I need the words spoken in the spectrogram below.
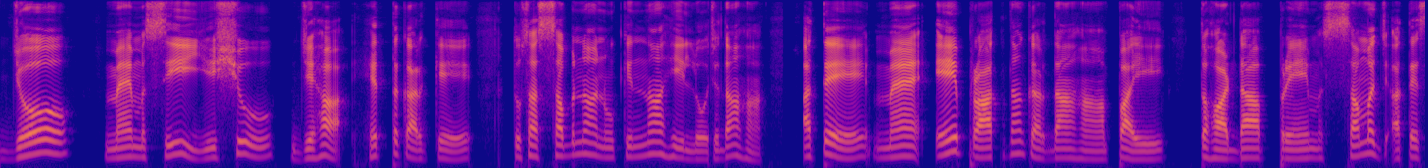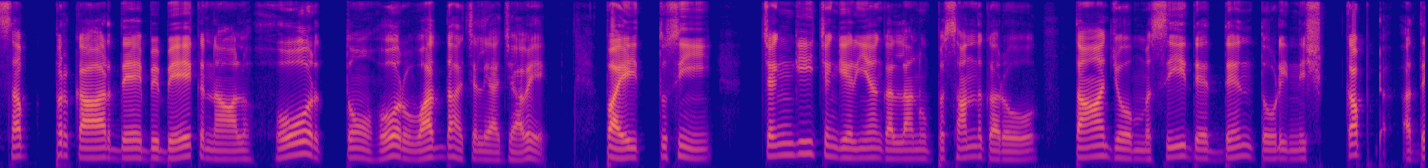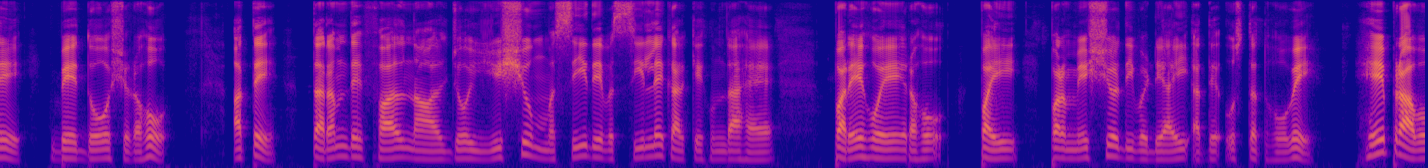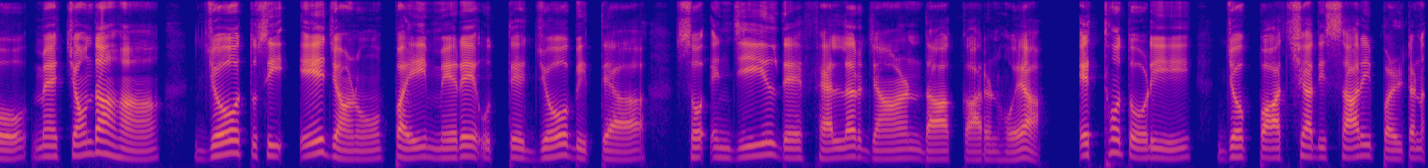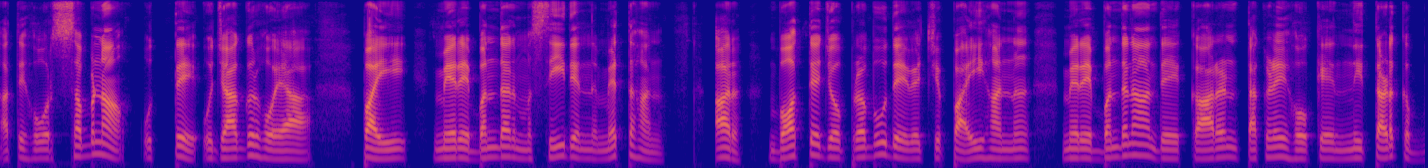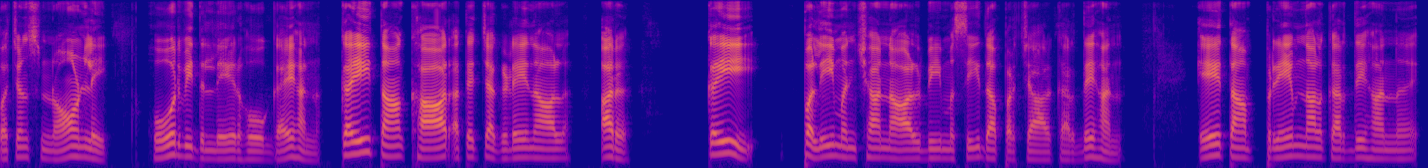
ਜੋ ਮੈਂ ਮਸੀਹ ਯੀਸ਼ੂ ਜਿਹਾ ਹਿੱਤ ਕਰਕੇ ਤੁਸਾਂ ਸਭਨਾਂ ਨੂੰ ਕਿੰਨਾ ਹੀ ਲੋਚਦਾ ਹਾਂ ਅਤੇ ਮੈਂ ਇਹ ਪ੍ਰਾਰਥਨਾ ਕਰਦਾ ਹਾਂ, ਭਾਈ, ਤੁਹਾਡਾ ਪ੍ਰੇਮ ਸਮਝ ਅਤੇ ਸਭ ਪ੍ਰਕਾਰ ਦੇ ਵਿਵੇਕ ਨਾਲ ਹੋਰ ਤੋਂ ਹੋਰ ਵਾਧਾ ਚਲਿਆ ਜਾਵੇ। ਭਾਈ, ਤੁਸੀਂ ਚੰਗੀ ਚੰਗੇਰੀਆਂ ਗੱਲਾਂ ਨੂੰ ਪਸੰਦ ਕਰੋ ਤਾਂ ਜੋ ਮਸੀਹ ਦੇ ਦਿਨ ਤੋੜੀ ਨਿਸ਼ਕਪਟ ਅਤੇ ਬੇਦੋਸ਼ ਰਹੋ ਅਤੇ ਧਰਮ ਦੇ ਫਲ ਨਾਲ ਜੋ ਯੀਸ਼ੂ ਮਸੀਹ ਦੇ ਵਸੀਲੇ ਕਰਕੇ ਹੁੰਦਾ ਹੈ, ਭਰੇ ਹੋਏ ਰਹੋ, ਭਈ ਪਰਮੇਸ਼ਰ ਦੀ ਵਡਿਆਈ ਅਤੇ ਉਸਤਤ ਹੋਵੇ। हे ਭਰਾਵੋ, ਮੈਂ ਚਾਹੁੰਦਾ ਹਾਂ, ਜੋ ਤੁਸੀਂ ਇਹ ਜਾਣੋ, ਭਈ ਮੇਰੇ ਉੱਤੇ ਜੋ ਬੀਤਿਆ, ਸੋ ਇੰਜੀਲ ਦੇ ਫੈਲਰ ਜਾਣ ਦਾ ਕਾਰਨ ਹੋਇਆ। ਇੱਥੋਂ ਤੋੜੀ ਜੋ ਪਾਤਸ਼ਾਹ ਦੀ ਸਾਰੀ ਪਲਟਨ ਅਤੇ ਹੋਰ ਸਭਨਾ ਉੱਤੇ ਉਜਾਗਰ ਹੋਇਆ, ਭਾਈ ਮੇਰੇ ਬੰਧਨ ਮਸੀਹ ਦੇ ਨਿਮਿਤ ਹਨ। ਅਰ ਬਹੁਤੇ ਜੋ ਪ੍ਰਭੂ ਦੇ ਵਿੱਚ ਭਾਈ ਹਨ, ਮੇਰੇ ਬੰਧਨਾਂ ਦੇ ਕਾਰਨ ਤਕੜੇ ਹੋ ਕੇ ਨਿਤੜਕ ਬਚਨ ਸੁਣਾਉਣ ਲਈ ਹੋਰ ਵੀ ਦਲੇਰ ਹੋ ਗਏ ਹਨ। ਕਈ ਤਾਂ ਖਾਰ ਅਤੇ ਝਗੜੇ ਨਾਲ, ਅਰ ਕਈ ਭਲੀ ਮਨਸ਼ਾ ਨਾਲ ਵੀ ਮਸੀਹ ਦਾ ਪ੍ਰਚਾਰ ਕਰਦੇ ਹਨ। ਇਹ ਤਾਂ ਪ੍ਰੇਮ ਨਾਲ ਕਰਦੇ ਹਨ।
